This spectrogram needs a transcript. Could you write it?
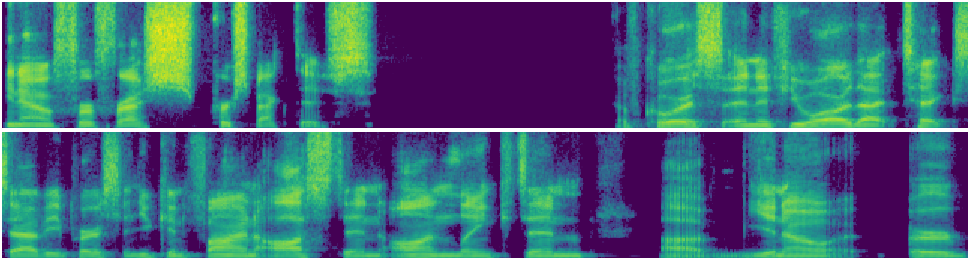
you know for fresh perspectives of course and if you are that tech savvy person you can find austin on linkedin uh, you know or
